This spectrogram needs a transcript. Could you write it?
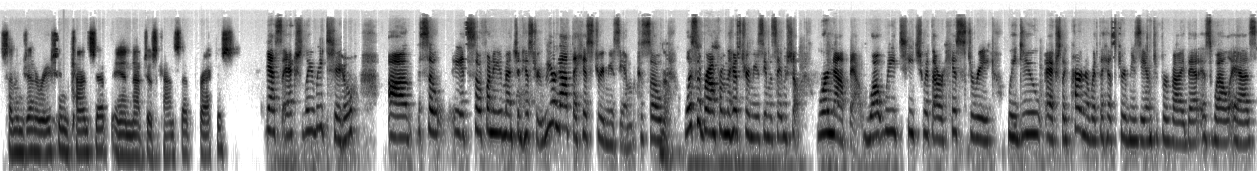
seven generation concept and not just concept practice? Yes, actually, we do. Um, so it's so funny you mentioned history. We are not the history museum because so No. Melissa Brown from the History Museum of St. Michelle, we're not that. What we teach with our history, we do actually partner with the History Museum to provide that as well as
